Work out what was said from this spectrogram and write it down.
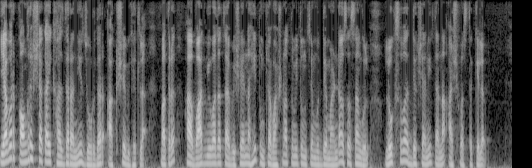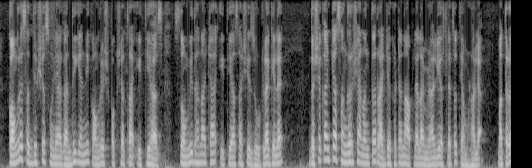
यावर काँग्रेसच्या काही खासदारांनी जोरदार आक्षेप घेतला. मात्र हा वादविवादाचा विषय नाही तुमच्या भाषणात तुम्ही तुमचे मुद्दे मांडा असं सांगून लोकसभा अध्यक्षांनी त्यांना आश्वस्त केलं. काँग्रेस अध्यक्ष सोनिया गांधी यांनी काँग्रेस पक्षाचा इतिहास संविधानाच्या इतिहासाशी जोडला गेलाय. दशकांच्या संघर्षानंतर राज्यघटना आपल्याला मिळाली असल्याचं त्या म्हणाल्या. मात्र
